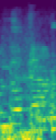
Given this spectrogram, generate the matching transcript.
報私の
